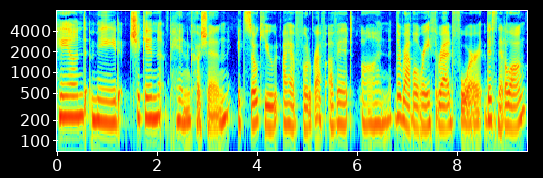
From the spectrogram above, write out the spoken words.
handmade chicken pin cushion. It's so cute. I have a photograph of it on the Ravelry thread for this knit along.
